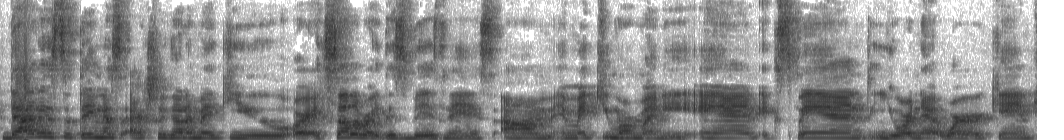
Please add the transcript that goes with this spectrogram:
that is the thing that's actually going to make you or accelerate this business um, and make you more money and expand your network and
